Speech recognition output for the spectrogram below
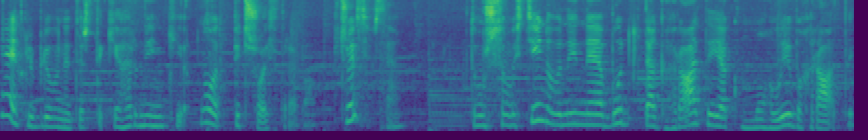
Я їх люблю, вони теж такі гарненькі. Ну, от під щось треба. Під щось і все. Тому що самостійно вони не будуть так грати, як могли б грати.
